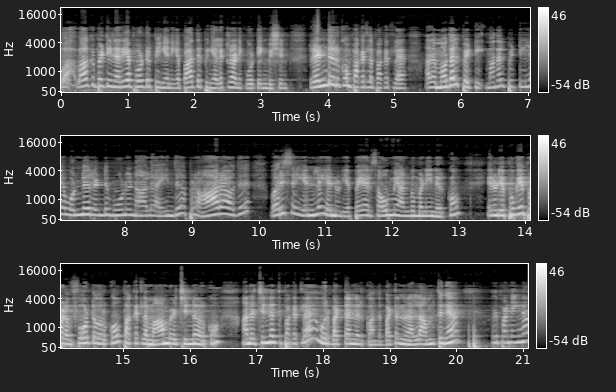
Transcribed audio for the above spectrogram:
வா- வாக்குப்பெட்டி நிறைய போட்டிருப்பீங்க. நீங்கள் பார்த்துருப்பீங்க எலக்ட்ரானிக் ஓட்டிங் மிஷின் ரெண்டு இருக்கும் பக்கத்தில் பக்கத்தில். அதை முதல் பெட்டி முதல் பெட்டியில் ஒன்று ரெண்டு மூணு நாலு ஐந்து அப்புறம் ஆறாவது வரிசை எண்ணில் என்னுடைய பெயர் சௌமியா அன்புமணின்னு இருக்கும். என்னுடைய புகைப்படம் ஃபோட்டோ இருக்கும். பக்கத்தில் மாம்பழ சின்னம் இருக்கும். அந்த சின்னத்து பக்கத்தில் ஒரு பட்டன் இருக்கும். அந்த பட்டனை நல்லா அமுத்துங்க. இது பண்ணிங்கன்னா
